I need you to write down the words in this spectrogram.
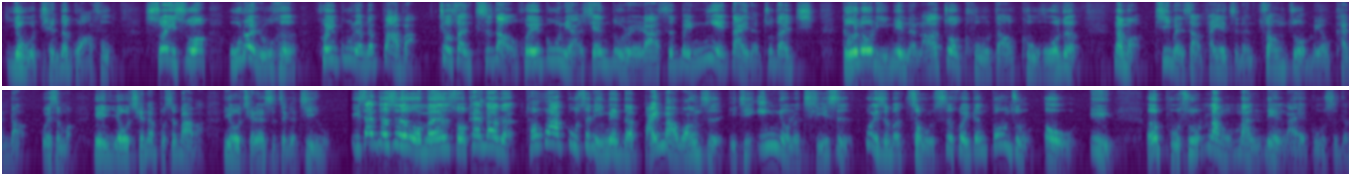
有钱的寡妇。所以说，无论如何，灰姑娘的爸爸就算知道灰姑娘仙杜瑞拉是被虐待的，住在阁楼里面的，然后做苦劳苦活的，那么基本上他也只能装作没有看到。为什么？因为有钱的不是爸爸，有钱的是这个继母。以上就是我们所看到的童话故事里面的白马王子以及英勇的骑士，为什么总是会跟公主偶遇？而谱出浪漫恋爱故事的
